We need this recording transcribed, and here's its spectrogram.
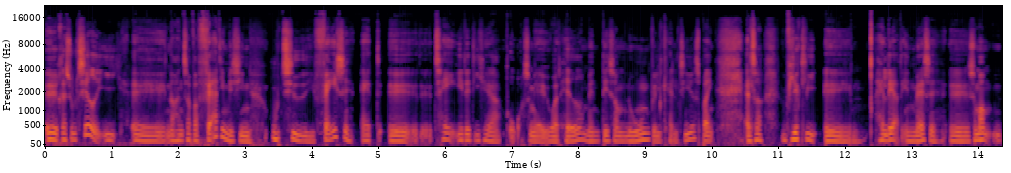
øh, resulteret i, øh, når han så var færdig med sin utidige fase, at øh, tage et af de her ord, som jeg i øvrigt hader, men det som nogen vil kalde tierspring. Altså virkelig øh, have lært en masse, øh, som om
